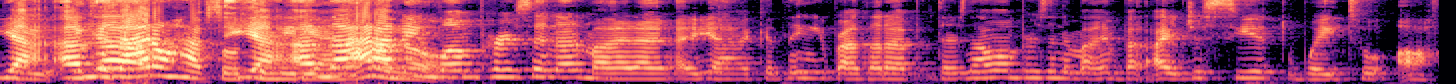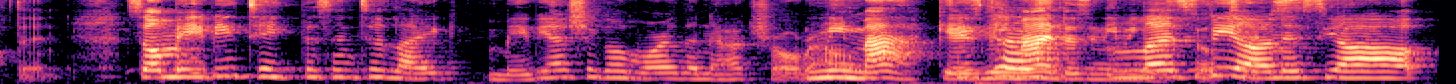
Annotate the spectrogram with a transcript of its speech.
Yeah. Because not- I don't have social yeah, media. I'm not I don't having know. one person on mine. I, I, yeah, good thing you brought that up. There's not one person in mine, but I just see it way too often. So maybe take this into like maybe I should go more the natural route. Mi ma, que es mi ma, Because doesn't even Let's be honest, y'all.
